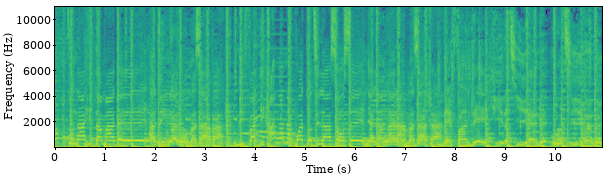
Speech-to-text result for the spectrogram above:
ampoko nahitamady adinar azava nifadyhananaboatôjilasos nalana rahazaa fandrekyra tsy hansyn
